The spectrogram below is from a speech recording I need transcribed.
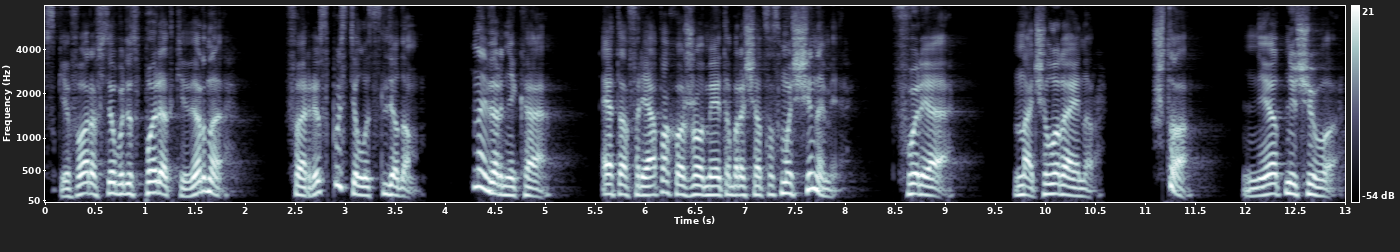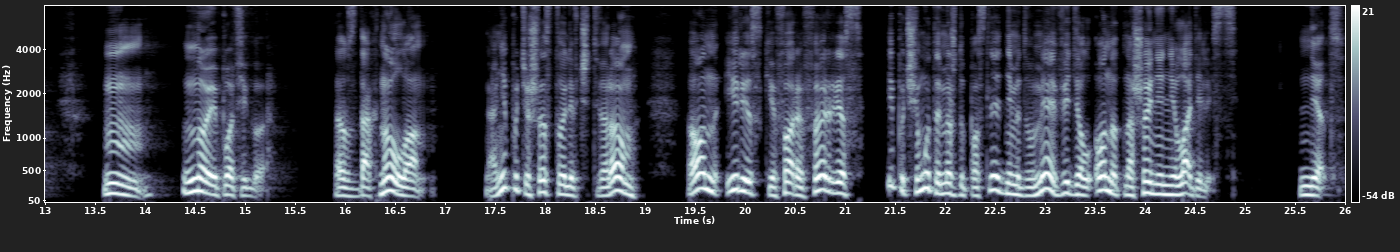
«С Кефара всё будет в порядке, верно?» Ферри спустилась следом. «Наверняка. Эта Фря, похоже, умеет обращаться с мужчинами». «Фря!» – начал Райнер. «Что?» «Нет, ничего. Ммм, ну и пофигу». Вздохнул он. Они путешествовали вчетвером. Он, Ирис, Кефар и Феррис, и почему-то между последними двумя, видел он, отношения не ладились. «Нет,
